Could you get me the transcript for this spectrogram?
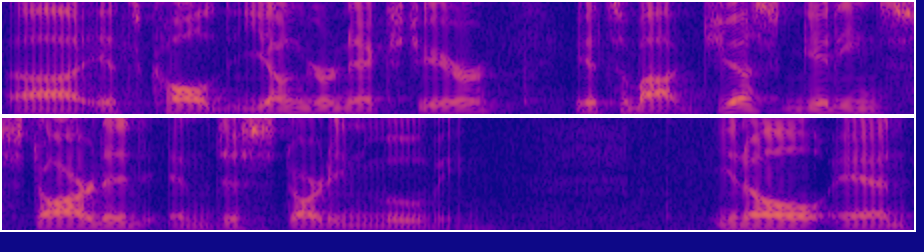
Uh, it's called Younger Next Year. It's about just getting started and just starting moving. You know, and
